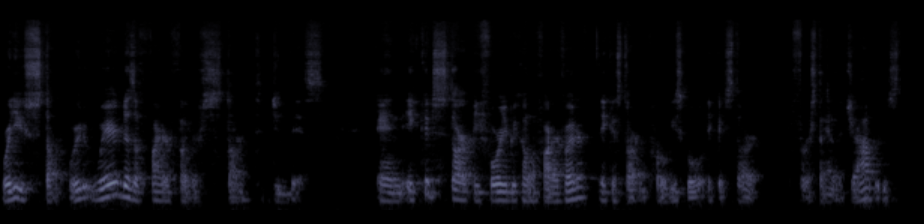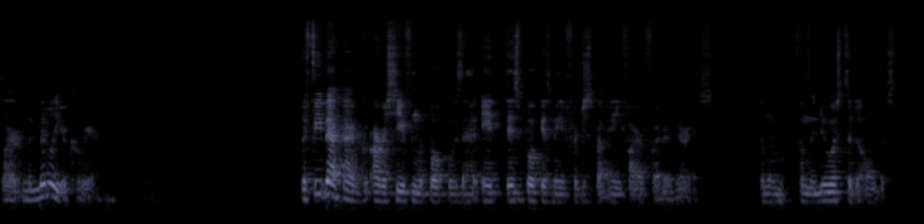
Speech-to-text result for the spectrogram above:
Where do you start? Where, where does a firefighter start to do this? And it could start before you become a firefighter. It could start in Proby school. It could start first day on the job. It could start in the middle of your career. The feedback I, I received from the book was that it, this book is made for just about any firefighter there is, from the from the newest to the oldest,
